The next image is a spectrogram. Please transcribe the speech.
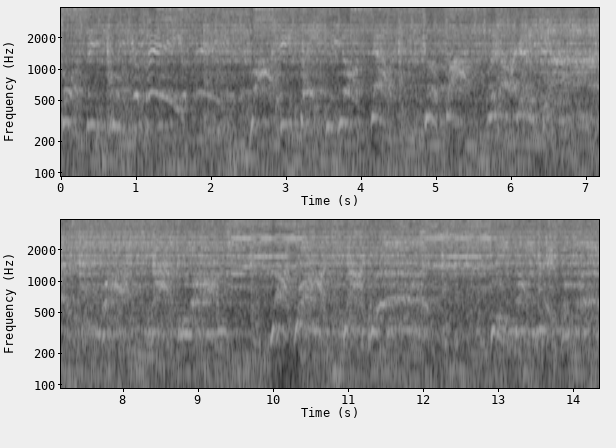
Causing through your veins Lying dead to yourself Goodbye, but all you can One night you want one, not two. Do something to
